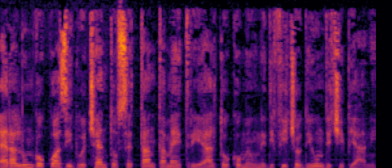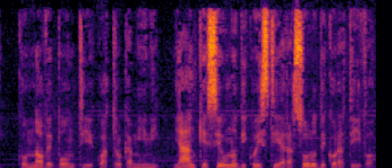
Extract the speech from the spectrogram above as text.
Era lungo quasi 270 metri e alto come un edificio di 11 piani, con 9 ponti e 4 camini, anche se uno di questi era solo decorativo.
